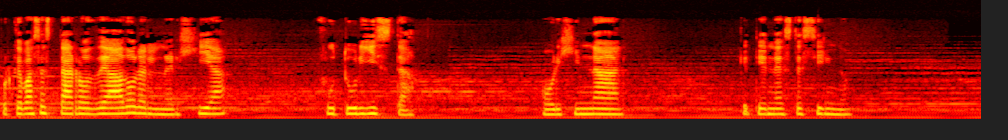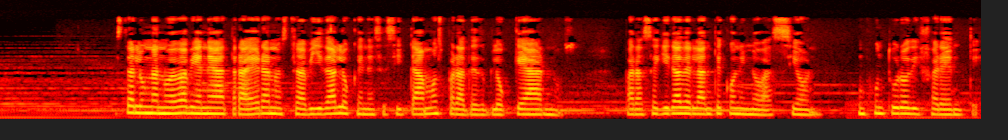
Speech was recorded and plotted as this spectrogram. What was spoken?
porque vas a estar rodeado de la energía futurista, original, que tiene este signo. Esta luna nueva viene a traer a nuestra vida lo que necesitamos para desbloquearnos, para seguir adelante con innovación, un futuro diferente.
